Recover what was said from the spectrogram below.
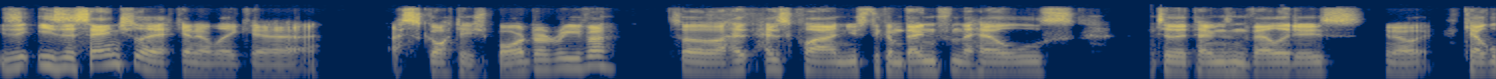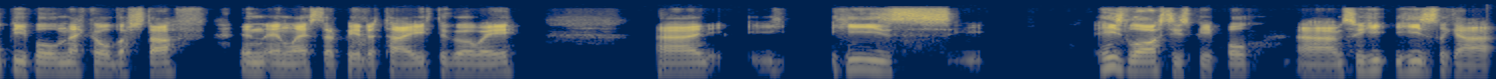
he's he's essentially kind of like a a Scottish border reaver. So his clan used to come down from the hills to the towns and villages, you know, kill people, nick all their stuff, in, unless they're paid a tithe to go away. And he's he's lost his people. Um, so he, he's like a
